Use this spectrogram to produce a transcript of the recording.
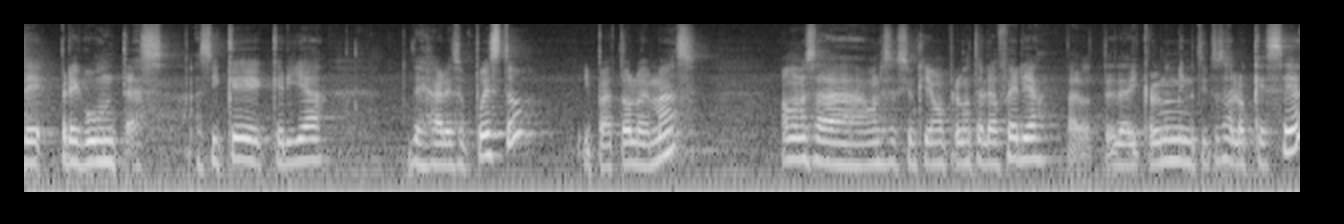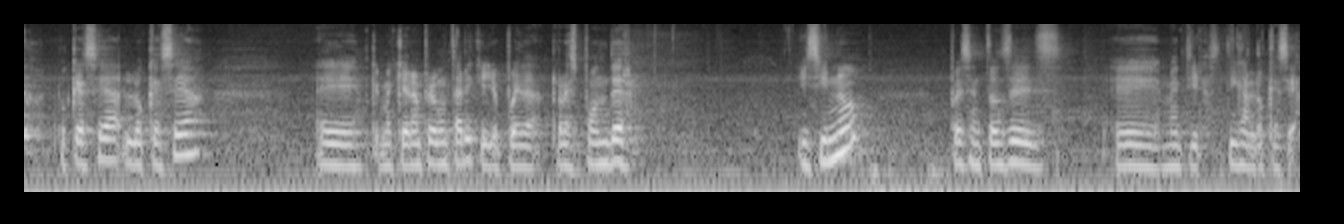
de preguntas. Así que quería dejar eso puesto y para todo lo demás, vámonos a una sección que llamo Pregúntale a Ofelia para dedicar unos minutitos a lo que sea, lo que sea, lo que sea eh, que me quieran preguntar y que yo pueda responder. Y si no, pues entonces eh, mentiras, digan lo que sea.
